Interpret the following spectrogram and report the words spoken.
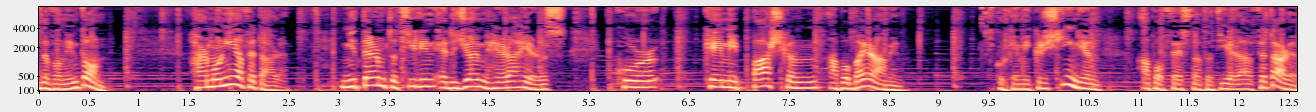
në vendin tonë? Harmonia fetare, një term të cilin e dëgjojmë hera herës kur kemi Pashkën apo Bajramin. kur kemi Krishtlindjen apo festa të tjera fetare.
